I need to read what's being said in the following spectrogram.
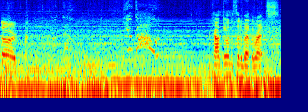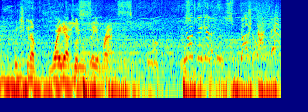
No. Not now. Hugo. I can't do anything about the rats. We're just gonna wade out to a sea of rats. No. No, Nicholas. Don't touch him.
